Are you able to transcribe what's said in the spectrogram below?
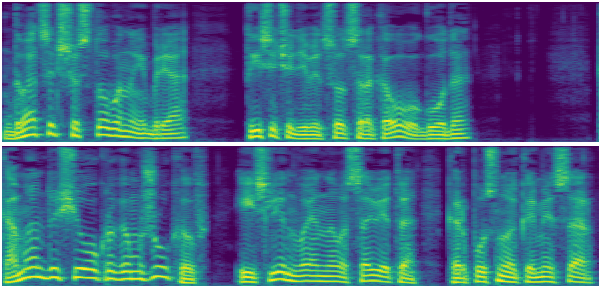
26 ноября 1940 года Командующий округом Жуков и член военного совета корпусной комиссар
